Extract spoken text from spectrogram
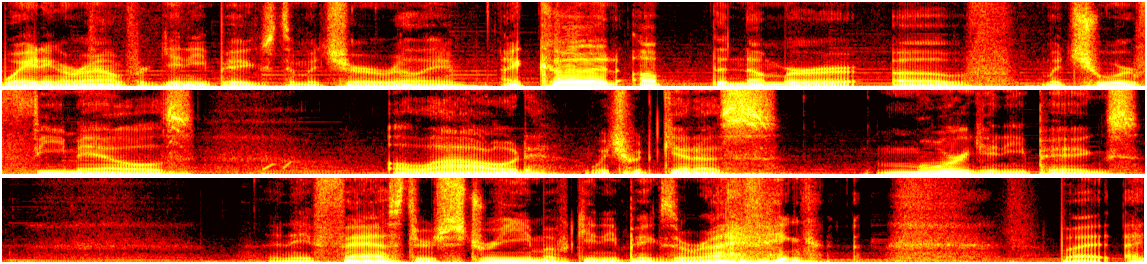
waiting around for guinea pigs to mature, really. I could up the number of mature females allowed, which would get us more guinea pigs and a faster stream of guinea pigs arriving. but I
